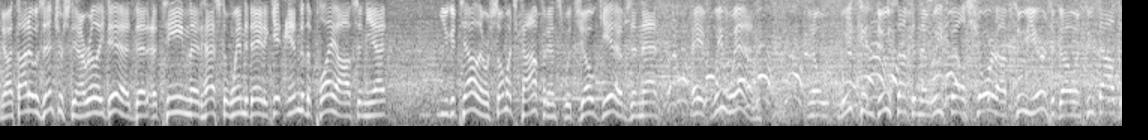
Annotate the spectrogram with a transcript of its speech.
you know, I thought it was interesting. I really did that a team that has to win today to get into the playoffs, and yet you could tell there was so much confidence with Joe Gibbs in that, hey, if we win, you know, we can do something that we fell short of two years ago in 2005.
